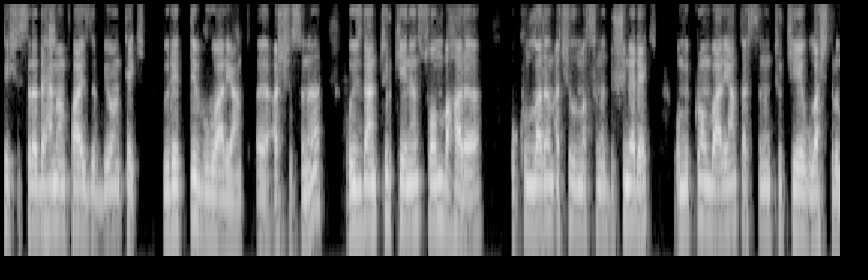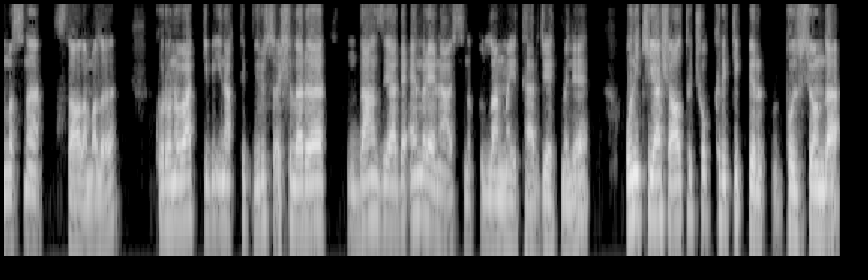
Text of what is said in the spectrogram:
peşi sırada hemen Pfizer-BioNTech üretti bu varyant e, aşısını. O yüzden Türkiye'nin sonbaharı okulların açılmasını düşünerek omikron varyant aşısının Türkiye'ye ulaştırılmasını sağlamalı. Coronavac gibi inaktif virüs aşılarından ziyade mRNA aşısını kullanmayı tercih etmeli. 12 yaş altı çok kritik bir pozisyonda.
